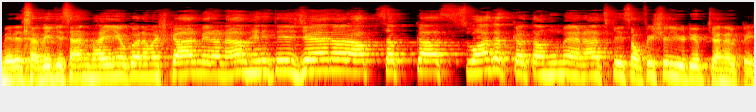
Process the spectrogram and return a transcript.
मेरे सभी किसान भाइयों को नमस्कार। मेरा नाम है नितेश जैन और आप सबका स्वागत करता हूँ मैं अनाज के इस ऑफिशियल यूट्यूब चैनल पे।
